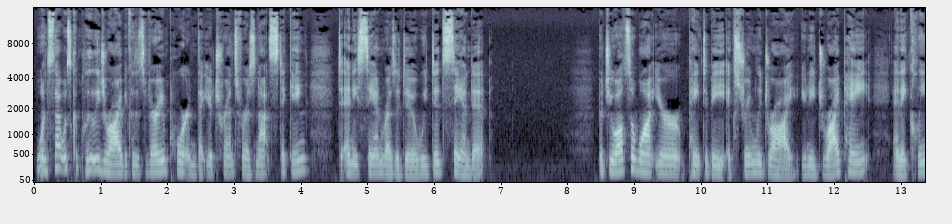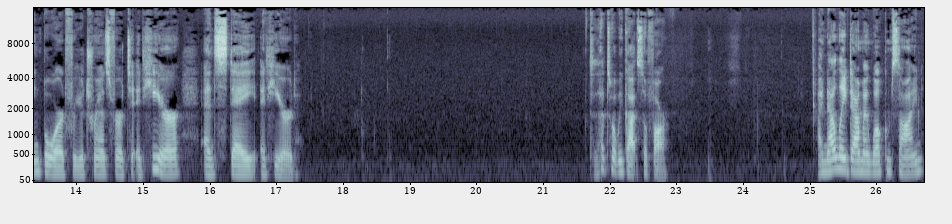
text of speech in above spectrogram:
Once that was completely dry, because it's very important that your transfer is not sticking to any sand residue, we did sand it. But you also want your paint to be extremely dry. You need dry paint and a clean board for your transfer to adhere and stay adhered. So that's what we got so far. I now laid down my welcome sign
